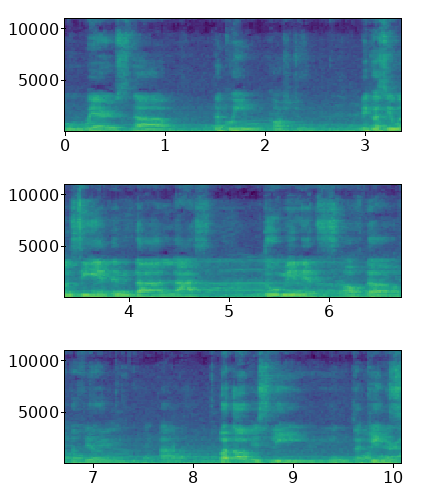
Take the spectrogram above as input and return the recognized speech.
who wears the the queen costume because you will see it in the last two minutes of the of the film. Uh, but obviously, the king's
